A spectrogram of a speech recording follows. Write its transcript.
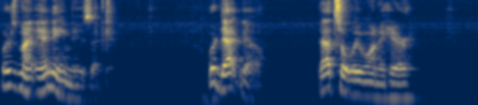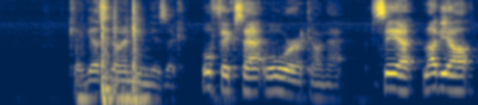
Where's my ending music? Where'd that go? That's what we want to hear. Okay, guess no ending music. We'll fix that. We'll work on that. See ya. Love y'all.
